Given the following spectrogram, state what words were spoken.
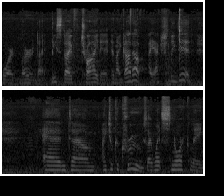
or learned, at least I've tried it, and I got up. I actually did. And um, I took a cruise. I went snorkeling.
